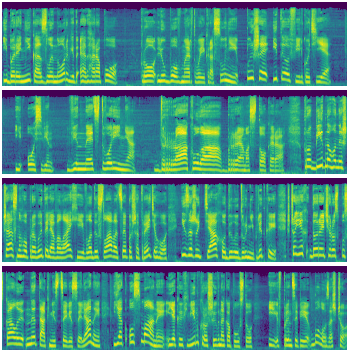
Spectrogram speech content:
і Береніка з Ленор від Едгара По. Про любов мертвої красуні пише і Теофіль Готьє. І ось він, вінець творіння. Дракула Брема Стокера про бідного нещасного правителя Валахії Владислава Цепиша III і за життя ходили дурні плітки, що їх, до речі, розпускали не так місцеві селяни, як османи, яких він крошив на капусту. І, в принципі, було за що.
